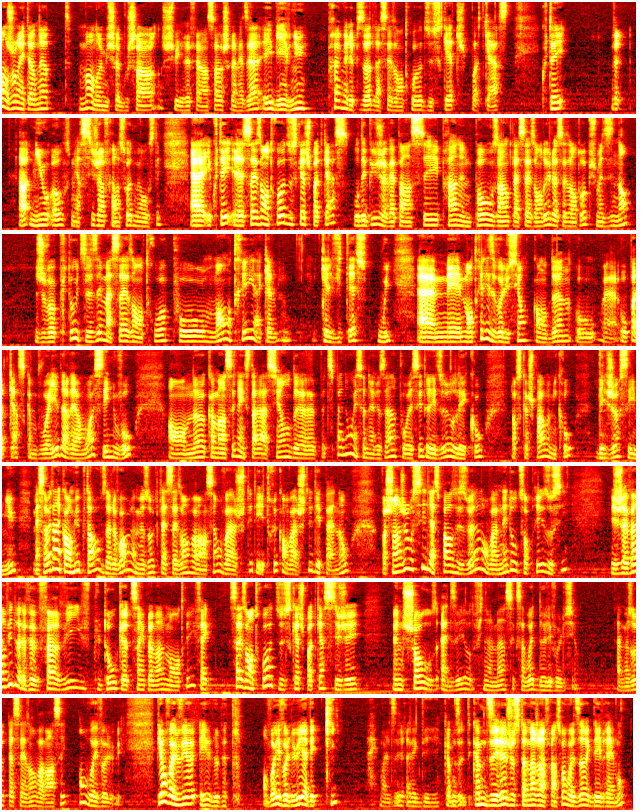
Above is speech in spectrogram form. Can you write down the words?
Bonjour Internet, mon nom est Michel Bouchard, je suis référenceur chez Remedia et bienvenue, premier épisode de la saison 3 du Sketch Podcast. Écoutez, ah, new host, merci Jean-François de me hoster. Euh, écoutez, euh, saison 3 du Sketch Podcast, au début j'avais pensé prendre une pause entre la saison 2 et la saison 3, puis je me dis non, je vais plutôt utiliser ma saison 3 pour montrer à quel, quelle vitesse, oui, euh, mais montrer les évolutions qu'on donne au, euh, au, podcast. Comme vous voyez derrière moi, c'est nouveau. On a commencé l'installation de petits panneaux insonorisants pour essayer de réduire l'écho lorsque je parle au micro. Déjà, c'est mieux, mais ça va être encore mieux plus tard. Vous allez voir, à mesure que la saison va avancer, on va ajouter des trucs, on va ajouter des panneaux. On va changer aussi l'espace visuel, on va amener d'autres surprises aussi. J'avais envie de le faire vivre plutôt que de simplement le montrer. Fait saison 3 du Sketch Podcast, si j'ai une chose à dire finalement, c'est que ça va être de l'évolution. À mesure que la saison va avancer, on va évoluer. Puis on va évoluer, on va évoluer avec qui? On va le dire avec des. Comme, comme dirait justement Jean-François, on va le dire avec des vrais mots.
